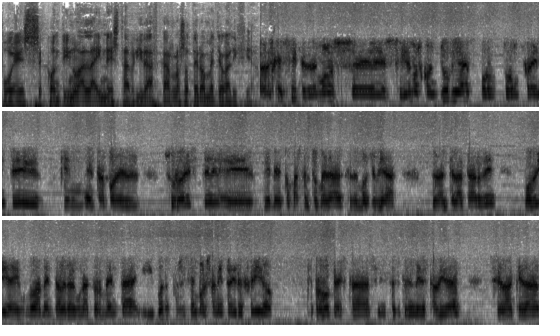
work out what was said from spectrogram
pues continúa la inestabilidad. Carlos Otero, Meteo Galicia. La verdad es que sí, tendremos, eh, seguiremos con lluvias por, por, un frente que entra por el suroeste, eh, viene con bastante humedad, tenemos lluvia durante la tarde, podría nuevamente haber alguna tormenta y bueno, pues ese embolsamiento de aire frío que provoca esta, esta situación de inestabilidad se va a quedar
